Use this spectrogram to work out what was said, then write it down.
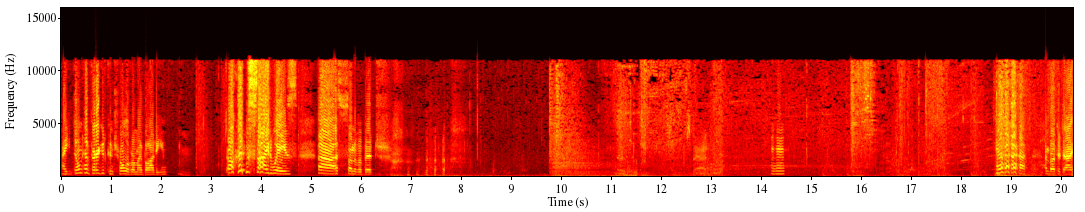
I don't have very good control over my body. Hmm. Oh, I'm sideways! Ah, son of a bitch. about to die.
